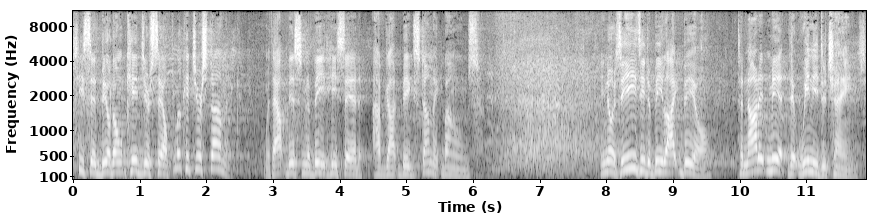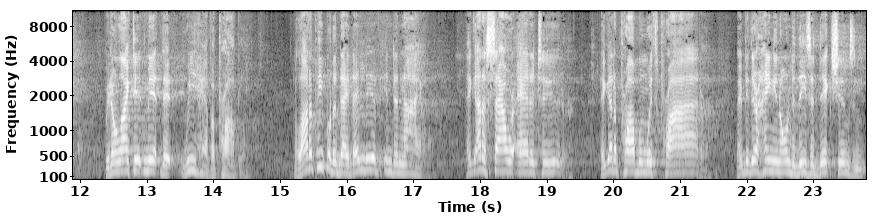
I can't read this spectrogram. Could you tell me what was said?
she said, Bill, don't kid yourself. Look at your stomach. Without missing a beat, he said, I've got big stomach bones. You know, it's easy to be like Bill, to not admit that we need to change. We don't like to admit that we have a problem. A lot of people today, they live in denial. They got a sour attitude, or they got a problem with pride, or maybe they're hanging on to these addictions and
